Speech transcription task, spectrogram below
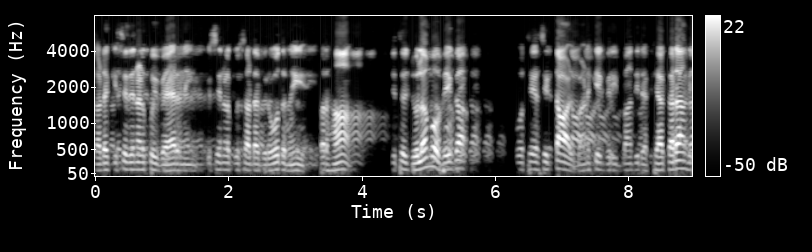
ਸਾਡਾ ਕਿਸੇ ਦੇ ਨਾਲ ਕੋਈ ਵੈਰ ਨਹੀਂ ਕਿਸੇ ਨਾਲ ਕੋਈ ਸਾਡਾ ਵਿਰੋਧ ਨਹੀਂ। ਹੈ ਪਰ ਹਾਂ ਜਿੱਥੇ ਜ਼ੁਲਮ ਹੋਵੇਗਾ ਉੱਥੇ ਅਸੀਂ ਢਾਲ ਬਣ ਕੇ ਗਰੀਬਾਂ ਦੀ ਰੱਖਿਆ ਕਰਾਂਗੇ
